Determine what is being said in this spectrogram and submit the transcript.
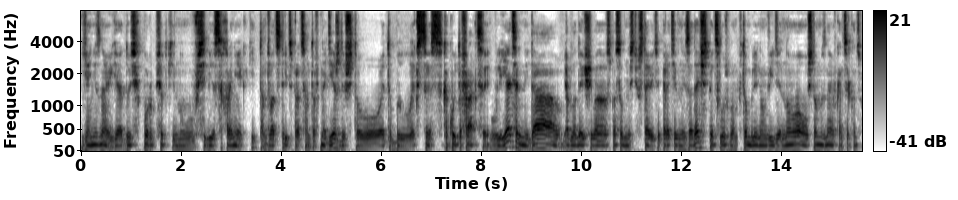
Я не знаю, я до сих пор все-таки ну, в себе сохраняю какие-то там 20-30% надежды, что это был эксцесс какой-то фракции влиятельный, да, обладающий способностью ставить оперативные задачи спецслужбам в том или ином виде, но что мы знаем в конце концов.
